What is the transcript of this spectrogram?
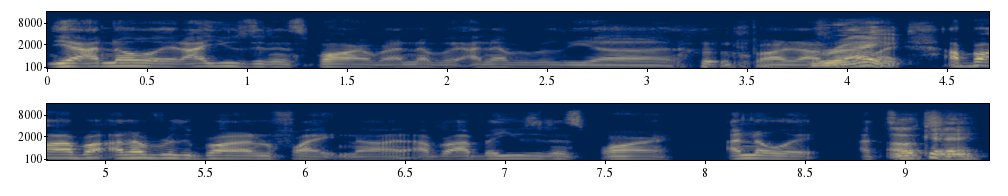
Yeah, I know it. I used it in sparring, but I never, I never really uh brought it out. Right. In the fight. I brought, I brought, I never really brought it out in the fight. No, I, I, I use it in sparring. I know it. I teach Okay. it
